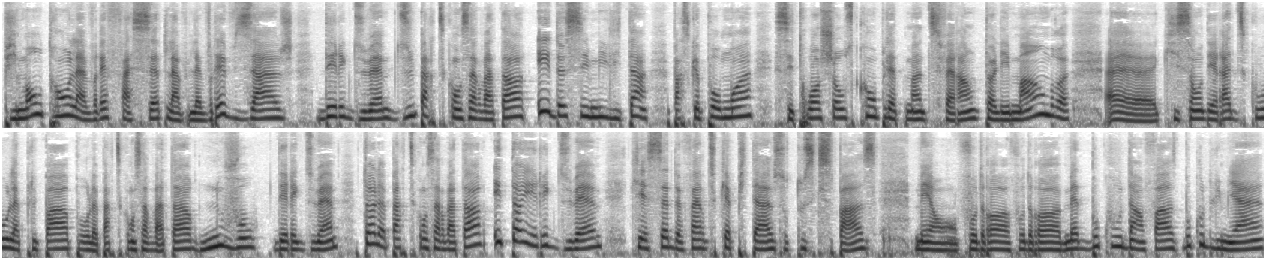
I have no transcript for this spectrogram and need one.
puis montrons la vraie facette, la, le vrai visage d'Éric Duhem, du Parti conservateur et de ses militants. Parce que pour moi, c'est trois choses complètement différentes. Tu as les membres euh, qui sont des radicaux, la plupart pour le Parti conservateur, nouveau d'Éric Duhem. Tu as le Parti conservateur et tu as Éric Duhem qui essaie de faire du capital sur tout ce qui se passe. Mais on faudra, faudra mettre beaucoup d'emphase, beaucoup de lumière.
